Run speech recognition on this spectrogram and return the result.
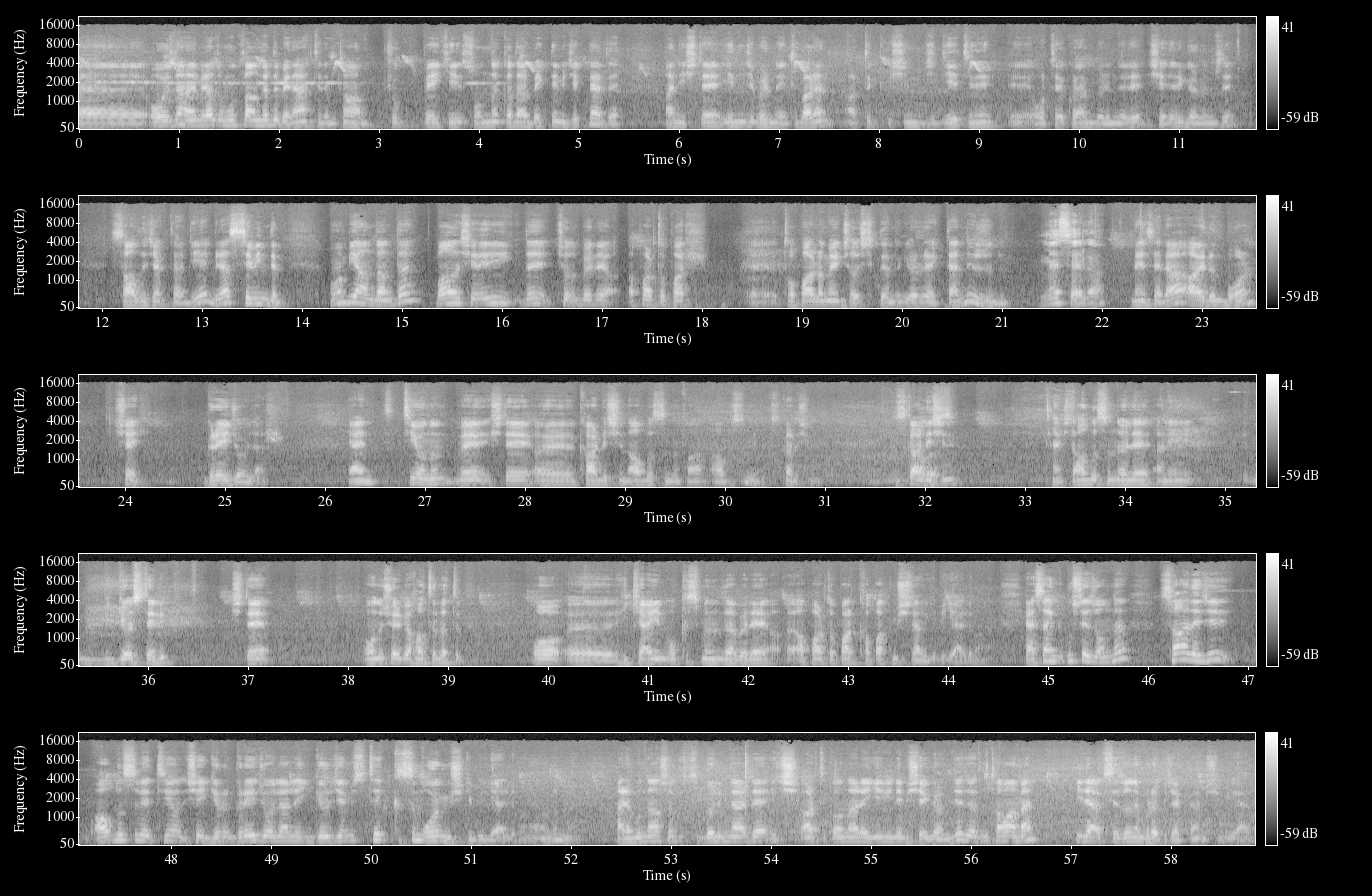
E, o yüzden hani biraz umutlandırdı beni. Ha dedim tamam çok belki sonuna kadar beklemeyecekler de hani işte 7. bölümden itibaren artık işin ciddiyetini e, ortaya koyan bölümleri, şeyleri görmemizi sağlayacaklar diye biraz sevindim. Ama bir yandan da bazı şeyleri de böyle apar topar e, toparlamaya çalıştıklarını görerekten de üzüldüm. Mesela Mesela Ironborn şey Greyjoy'lar. Yani Theon'un ve işte e, kardeşin ablasının falan ablası mıydı kız kardeşi mi? Kız kardeşinin ha işte ablasının öyle hani bir gösterip işte onu şöyle bir hatırlatıp o e, hikayenin o kısmını da böyle apar topar kapatmışlar gibi geldi bana. Yani sanki bu sezonda sadece ablası ve Theon, şey Greyjoy'larla göreceğimiz tek kısım oymuş gibi geldi bana anladın mı? Hani bundan sonraki bölümlerde hiç artık onlarla ilgili yine bir şey görmeyeceğiz. Zaten tamamen bir dahaki sezona bırakacaklarmış gibi geldi.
